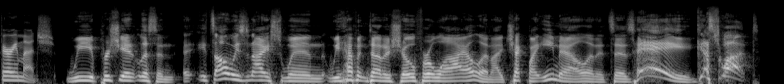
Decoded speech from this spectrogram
Very much. We appreciate it. Listen, it's always nice when we haven't done a show for a while and I check my email and it says, hey, guess what?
